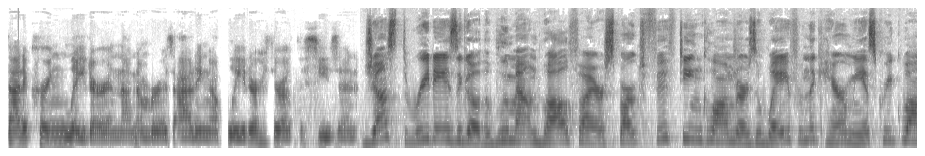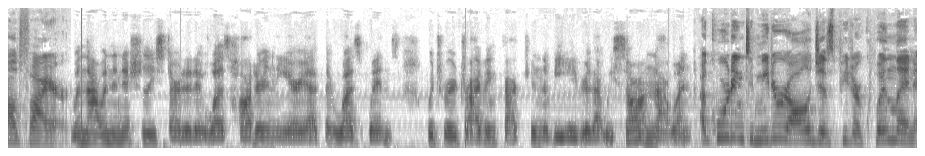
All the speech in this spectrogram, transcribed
that occurring later, and that number is adding up later throughout the season. Just three days ago, the Blue Mountain wildfire sparked 15 kilometers away from the Keremeos Creek wildfire. When that one initially started, it was hotter in the area. There was winds, which were a driving factor in the behavior that we saw in that one. According to meteorologist Peter Quinlan,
